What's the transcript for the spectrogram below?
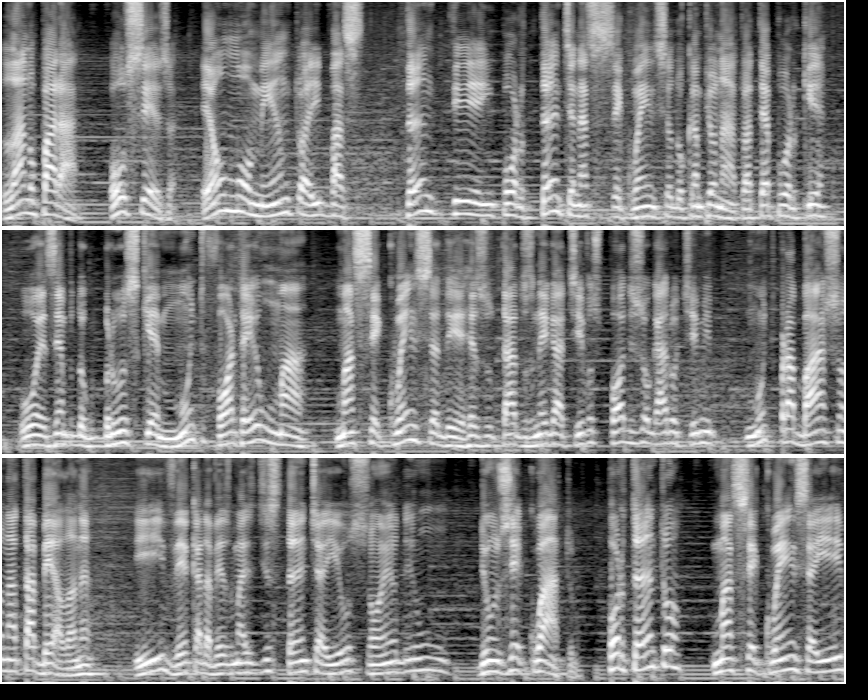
lá no Pará. Ou seja, é um momento aí bastante importante nessa sequência do campeonato, até porque o exemplo do Brusque é muito forte, aí uma uma sequência de resultados negativos pode jogar o time muito para baixo na tabela, né? E ver cada vez mais distante aí o sonho de um de um G4. Portanto, uma sequência aí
